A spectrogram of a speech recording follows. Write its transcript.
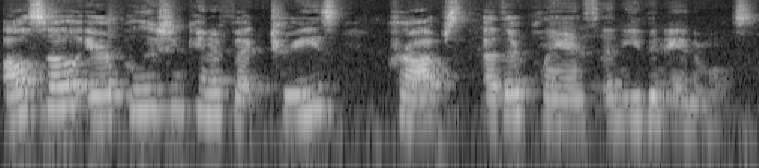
Also, air pollution can affect trees, crops, other plants, and even animals.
